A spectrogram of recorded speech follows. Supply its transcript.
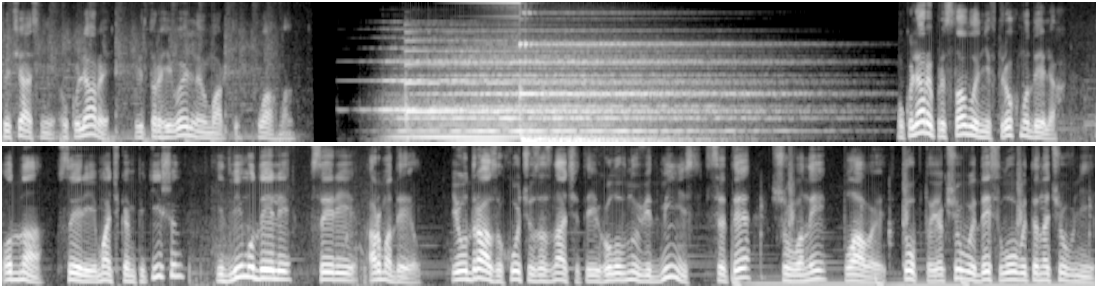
сучасні окуляри від торгівельної марки Флагман. Окуляри представлені в трьох моделях. Одна в серії Match Competition і дві моделі в серії Armadale. І одразу хочу зазначити їх головну відмінність це те, що вони плавають. Тобто, якщо ви десь ловите на човні,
